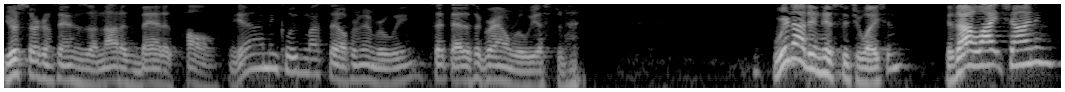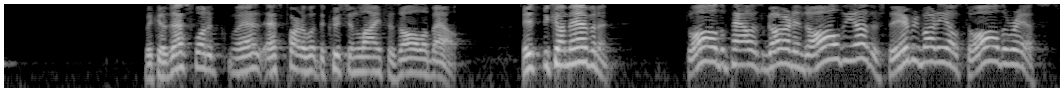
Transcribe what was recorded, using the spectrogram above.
Your circumstances are not as bad as Paul's. Yeah, I'm including myself. Remember, we set that as a ground rule yesterday. We're not in his situation. Is our light shining? Because that's what, that's part of what the Christian life is all about. It's become evident to all the palace guard and to all the others, to everybody else, to all the rest.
